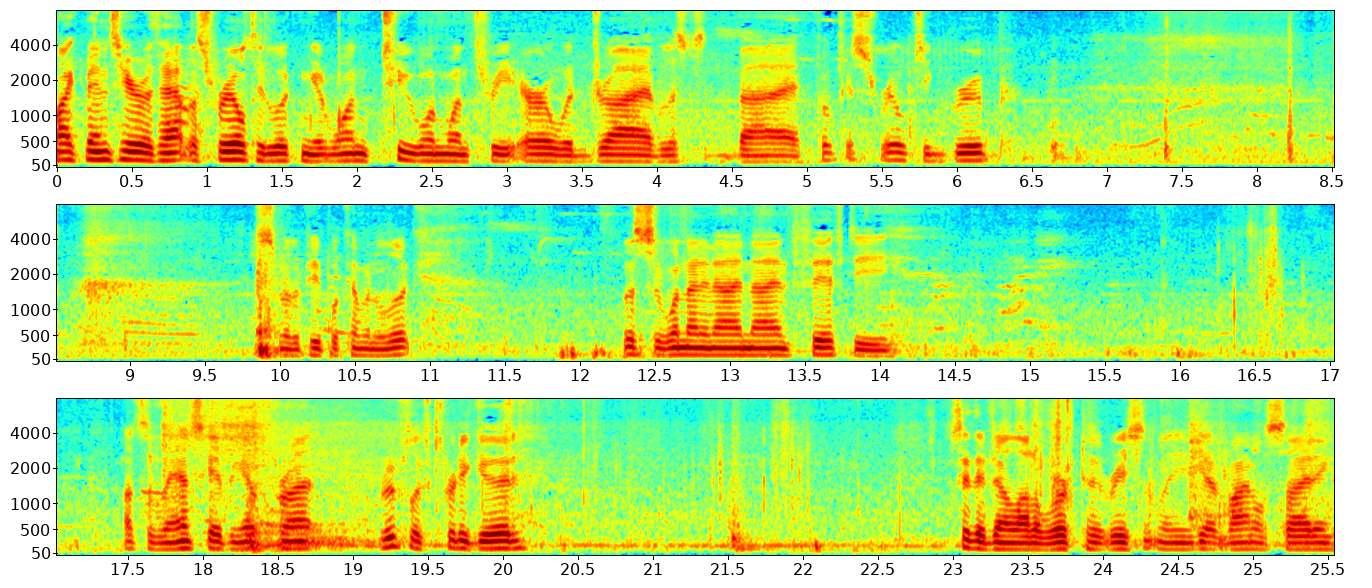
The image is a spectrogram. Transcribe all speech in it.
Mike Benz here with Atlas Realty looking at 12113 Arrowwood Drive listed by Focus Realty Group. Some other people coming to look. Listed 199,950. Lots of landscaping up front. Roof looks pretty good. Looks like they've done a lot of work to it recently. You've got vinyl siding.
